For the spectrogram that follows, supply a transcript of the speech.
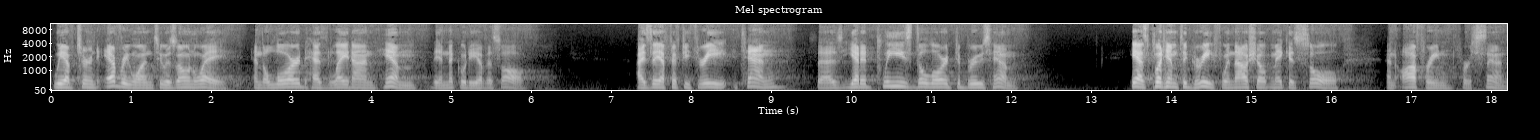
We have turned everyone to his own way, and the Lord has laid on him the iniquity of us all. Isaiah 53 10 says, Yet it pleased the Lord to bruise him. He has put him to grief when thou shalt make his soul an offering for sin.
